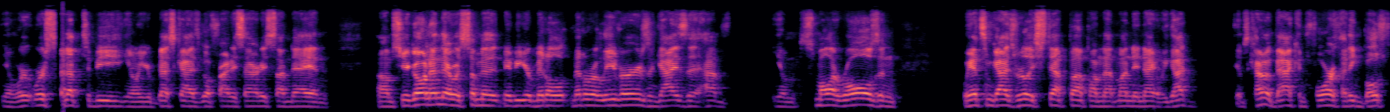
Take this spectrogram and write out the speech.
you know, we're, we're set up to be, you know, your best guys go Friday, Saturday, Sunday. And um, so you're going in there with some of the, maybe your middle, middle relievers and guys that have, you know, smaller roles. And we had some guys really step up on that Monday night. We got, it was kind of back and forth. I think both,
